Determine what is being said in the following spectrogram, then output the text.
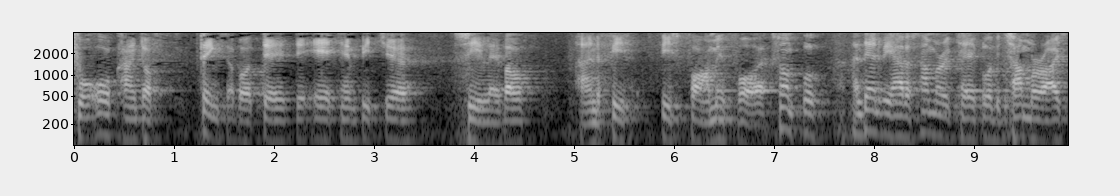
for all kind of things about the, the air temperature, sea level, and fish, fish farming, for example. And then we have a summary table which summarizes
